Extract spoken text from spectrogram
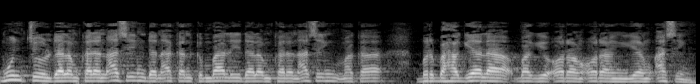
muncul dalam keadaan asing dan akan kembali dalam keadaan asing maka berbahagialah bagi orang-orang yang asing.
